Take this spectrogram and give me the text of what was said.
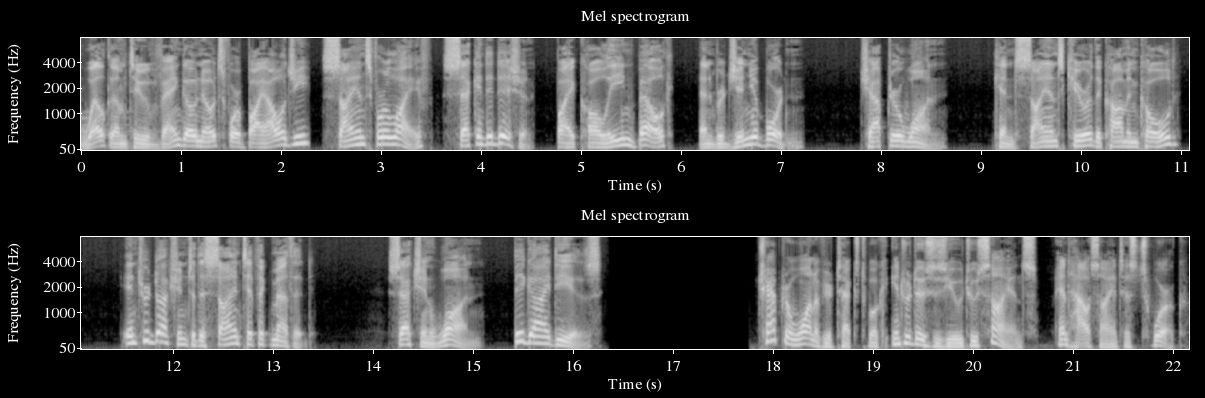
Welcome to VangoNotes for Biology, Science for Life, Second Edition by Colleen Belk and Virginia Borden. Chapter 1 Can Science Cure the Common Cold? Introduction to the Scientific Method. Section 1 Big Ideas. Chapter 1 of your textbook introduces you to science and how scientists work.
